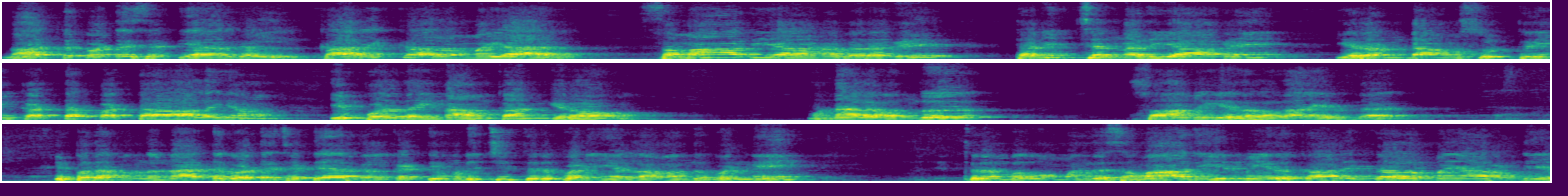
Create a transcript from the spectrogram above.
நாட்டுக்கோட்டை செட்டியார்கள் காரைக்கால் அம்மையார் சமாதியான பிறகு தனிச்சன்னதியாக இரண்டாம் சுற்றில் கட்டப்பட்ட ஆலயம் இப்பொழுதை நாம் காண்கிறோம். முன்னால வந்து சுவாமிக்கு எதிரில் தான் இருந்தார். இப்பதான் வந்து நாட்டுக்கோட்டை செட்டியார்கள் கட்டி முடிச்சு திருப்பணி எல்லாம் வந்து பண்ணி திரும்பவும் அந்த சமாதியின் மீது காரைக்கால் அம்மையாருடைய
